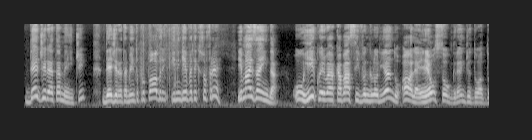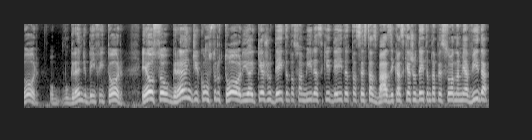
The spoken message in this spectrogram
Dê diretamente, dê diretamente para o pobre e ninguém vai ter que sofrer. E mais ainda, o rico ele vai acabar se vangloriando. Olha, eu sou o grande doador, o, o grande benfeitor. Eu sou o grande construtor e que ajudei tantas famílias, que dei tantas cestas básicas, que ajudei tanta pessoa na minha vida.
